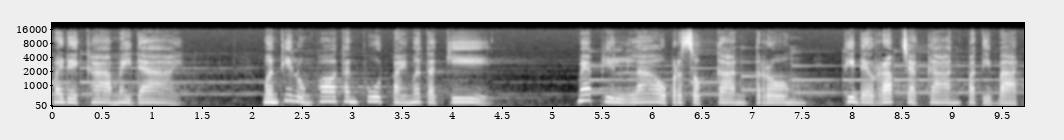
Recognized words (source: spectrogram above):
ไม่ได้ฆ่าไม่ได้ เหมือนที่หลวงพ่อท่านพูดไปเมื่อตะกี้ แม่พินเล่าประสบการณ์ตรงที่ได้รับจากการปฏิบัติ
